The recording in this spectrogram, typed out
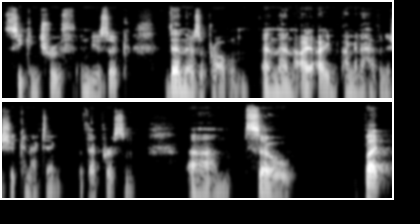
seeking truth in music, then there's a problem, and then I, I I'm going to have an issue connecting with that person. Um, so, but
